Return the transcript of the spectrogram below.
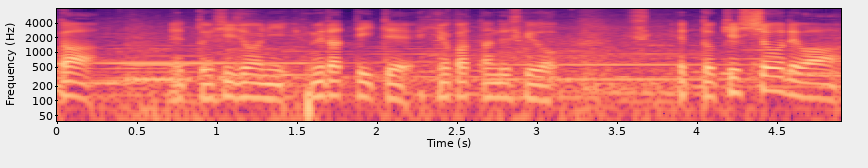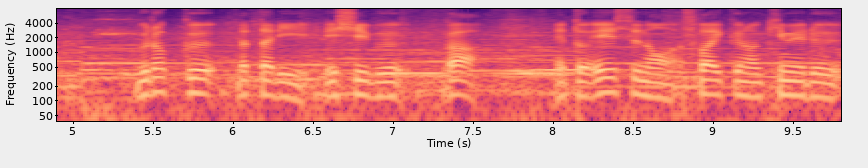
が、えっと、非常に目立っていてよかったんですけど、えっと、決勝ではブロックだったりレシーブが、えっと、エースのスパイクの決める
